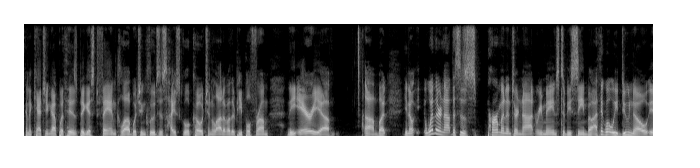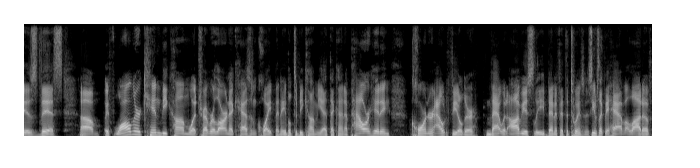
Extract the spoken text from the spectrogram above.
kind of catching up with his biggest fan club, which includes his high school coach and a lot of other people from the area. Um, but, you know, whether or not this is permanent or not remains to be seen. But I think what we do know is this. Um, if Wallner can become what Trevor Larnach hasn't quite been able to become yet, that kind of power hitting corner outfielder, that would obviously benefit the Twins. And it seems like they have a lot of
